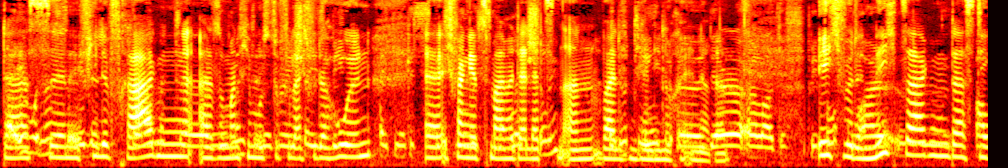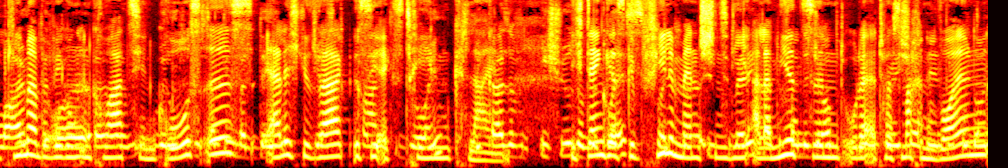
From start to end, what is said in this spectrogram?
Das sind viele Fragen, also manche musst du vielleicht wiederholen. Äh, ich fange jetzt mal mit der letzten an, weil ich mich an die noch erinnere. Ich würde nicht sagen, dass die Klimabewegung in Kroatien groß ist. Ehrlich gesagt ist sie extrem klein. Ich denke, es gibt viele Menschen, die alarmiert sind oder etwas machen wollen,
